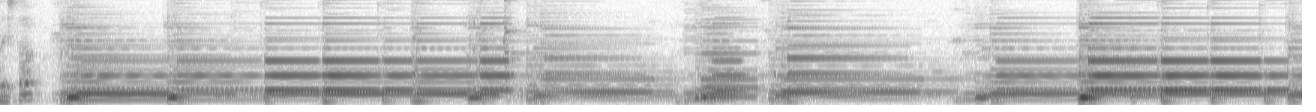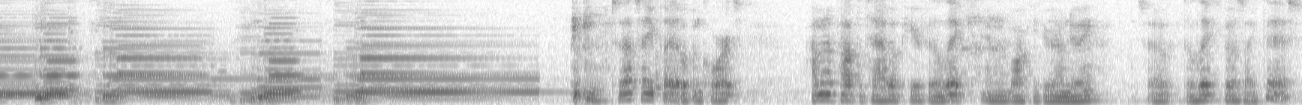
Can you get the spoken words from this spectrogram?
Really slow. so that's how you play the open chords. I'm going to pop the tab up here for the lick and walk you through what I'm doing. So the lick goes like this.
